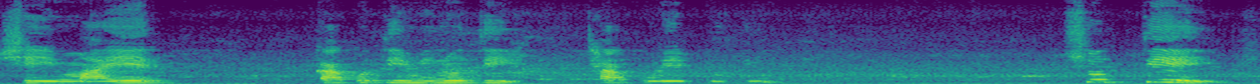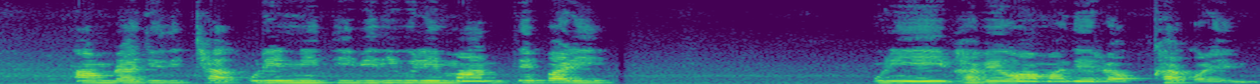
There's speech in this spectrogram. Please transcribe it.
সেই মায়ের কাকতি মিনতি ঠাকুরের প্রতি। সত্যি আমরা যদি ঠাকুরের নীতিবিধিগুলি মানতে পারি, উনি এইভাবেও আমাদের রক্ষা করেন।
